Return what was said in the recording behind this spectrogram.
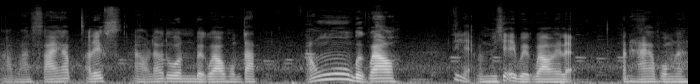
เอามาซ้ายครับ อเล็กซ์เอาแล้วโดนเบิกวาวผมตัด เอ้าเบิกวาวนี่แหละมันไม่ใช่ไอเบิกวาวนี่แหละ ปัญหากับผมนะ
